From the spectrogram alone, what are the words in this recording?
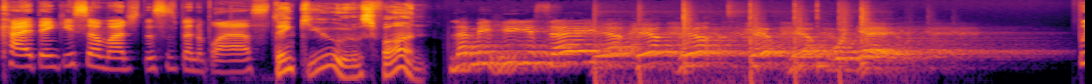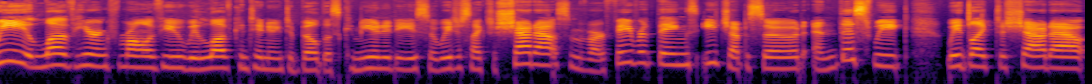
Kai, thank you so much. This has been a blast. Thank you. It was fun. Let me hear you say hip, hip, hip, hip, hip, well, yeah. We love hearing from all of you. We love continuing to build this community. So we just like to shout out some of our favorite things each episode. And this week, we'd like to shout out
